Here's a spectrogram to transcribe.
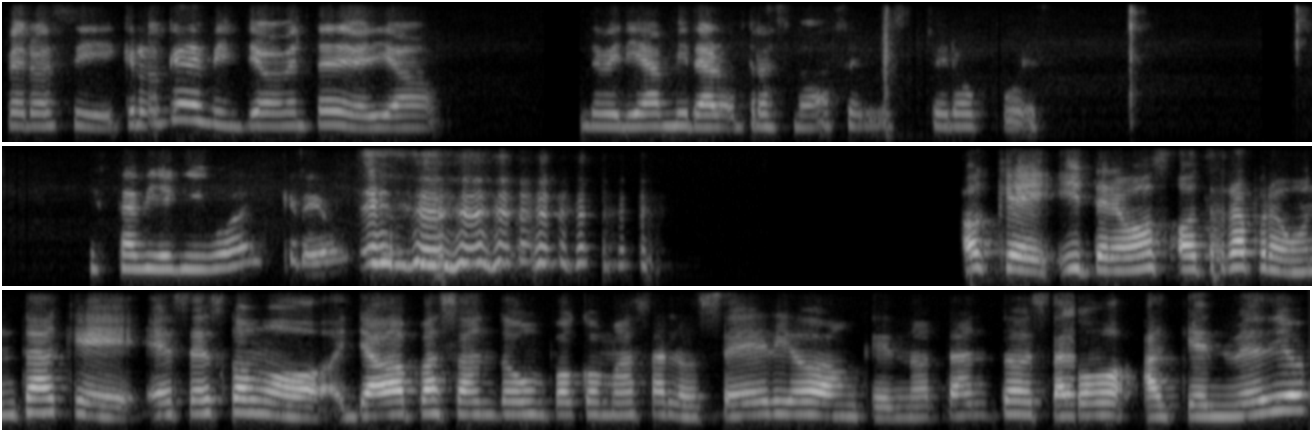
pero sí, creo que definitivamente debería, debería mirar otras nuevas series, pero pues está bien igual, creo. Ok, y tenemos otra pregunta que ese es como, ya va pasando un poco más a lo serio, aunque no tanto, está como aquí en medio.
